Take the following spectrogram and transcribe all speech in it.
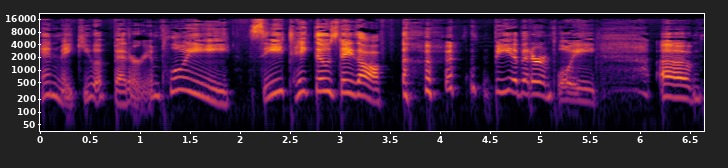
and make you a better employee. See, take those days off, be a better employee. Um,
